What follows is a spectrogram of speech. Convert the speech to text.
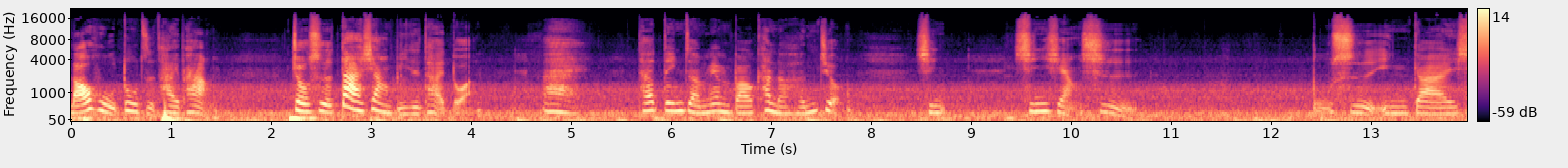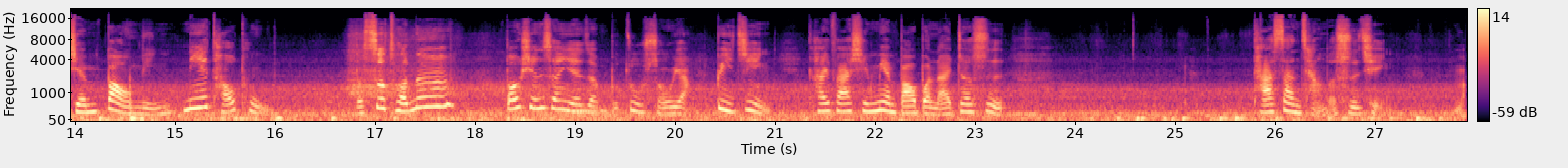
老虎肚子太胖，就是大象鼻子太短。唉，他盯着面包看了很久，心心想是不是应该先报名捏陶土的社团呢？包先生也忍不住手痒，毕竟。开发新面包本来就是他擅长的事情嘛。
